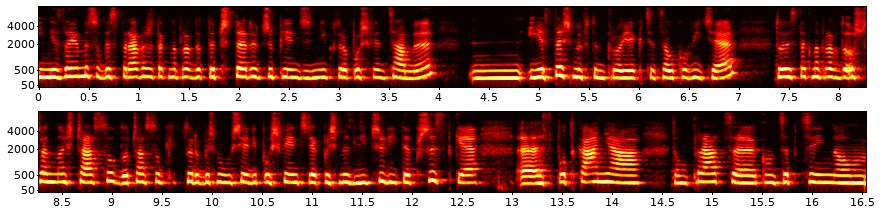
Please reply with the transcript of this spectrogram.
i nie zdajemy sobie sprawy, że tak naprawdę te cztery czy pięć dni, które poświęcamy mm, i jesteśmy w tym projekcie całkowicie, to jest tak naprawdę oszczędność czasu do czasu, który byśmy musieli poświęcić, jakbyśmy zliczyli te wszystkie e, spotkania, tą pracę koncepcyjną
